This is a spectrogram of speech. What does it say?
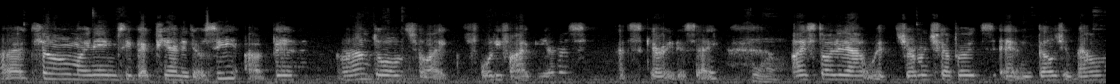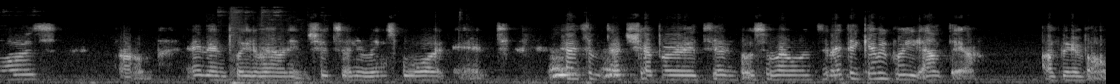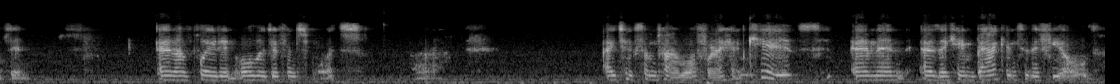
All right, so my name's Yvette Piantadosi. I've been around dogs for like 45 years. That's scary to say. Wow. I started out with German Shepherds and Belgian Malinois, um, and then played around in Schütze and Ring Sport, and had some Dutch Shepherds and Beaucerons, and I think every breed out there I've been involved in. And I've played in all the different sports. I took some time off when I had kids, and then as I came back into the field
